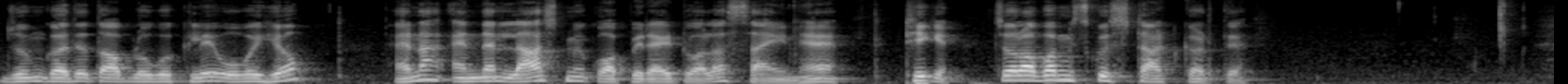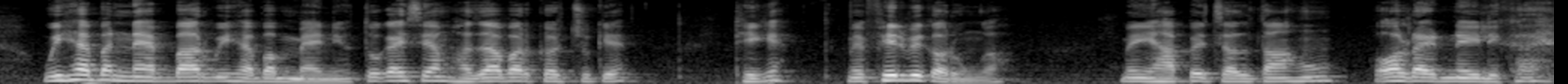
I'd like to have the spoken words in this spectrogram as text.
जो हम कहते तो आप लोगों के लिए ओवर हियर है ना? एंड देन लास्ट में कॉपीराइट वाला साइन है। ठीक है चलो अब हम इसको स्टार्ट करते हैं। We have a nav bar we have a menu तो कैसे हम हज़ार बार कर चुके हैं। ठीक है मैं फिर भी करूँगा। मैं यहाँ पे चलता हूँ। ऑल राइट नहीं लिखा है।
